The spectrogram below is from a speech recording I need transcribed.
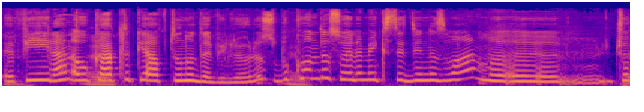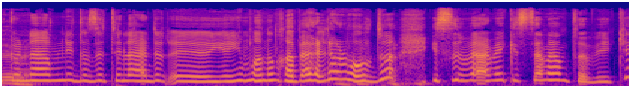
e, fiilen avukatlık evet. yaptığını da biliyoruz. Bu evet. konuda söylemek istediğiniz var mı? E, çok evet. önemli gazetelerde e, yayınlanan haberler oldu. İsim vermek istemem tabii ki.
